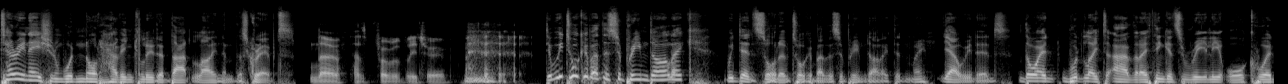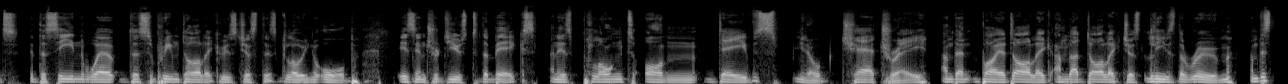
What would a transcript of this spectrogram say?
Terry Nation would not have included that line in the script. no, that's probably true. Hmm. Did we talk about the Supreme Dalek? We did sort of talk about the Supreme Dalek, didn't we? Yeah, we did. Though I would like to add that I think it's really awkward the scene where the Supreme Dalek, who's just this glowing orb, is introduced to the mix and is plonked on Dave's, you know, chair tray, and then by a Dalek, and that Dalek just leaves the room. And this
